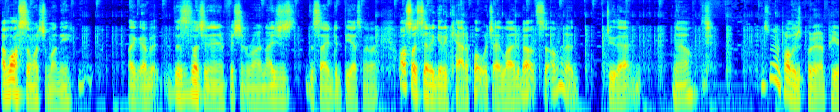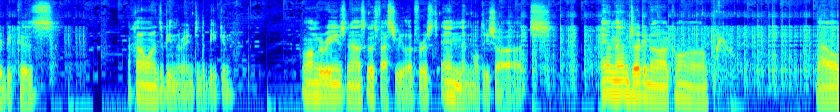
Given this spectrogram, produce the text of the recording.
I've lost so much money. Like, I've, this is such an inefficient run. I just decided to BS my way. Also, I said I'd get a catapult, which I lied about, so I'm gonna do that now. I'm gonna probably just put it up here because I kind of wanted to be in the range of the beacon. Longer range, now let's go as fast reload first, and then multi-shot. And then Juggernaut, come on. Now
